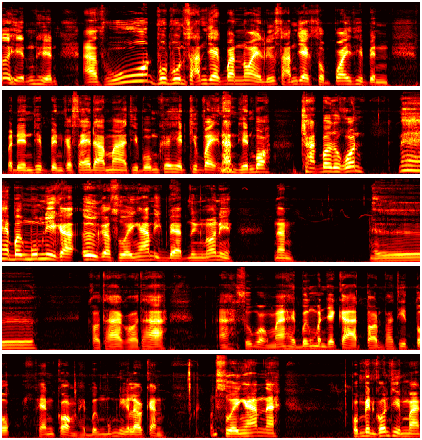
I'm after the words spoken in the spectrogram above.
อเห็นเห็นอ่าพูดพูดพูดสามแยกบ้านน้อยหรือสามแยกสมป้อยที่เป็นประเด็นที่เป็นกระแสดราม่าที่ผมเคยเห็นคลิปไว้นั่นเห็นบ่ชัดบ่ทุกคนแม่เบิ่งมุมนี้ก็เออก็สวยงามอีกแบบหนึ่งเนาะนี่ นั่น เออขอทาขอทาอะซูมออกมาให้เบิ่งบรรยากาศตอนพระอาทิตย์ตก แผนกล้องให้เบิ่งมุมนี้ก็แล้วกัน มันสวยงามนะ ผมเป็นคนที่มัก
